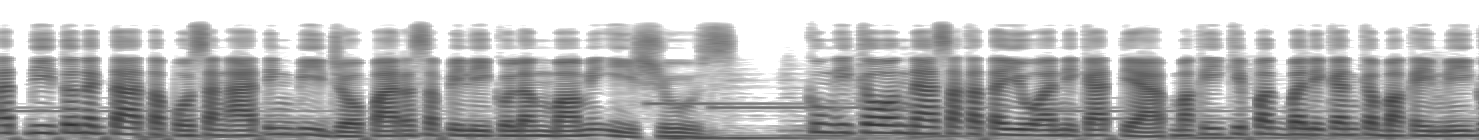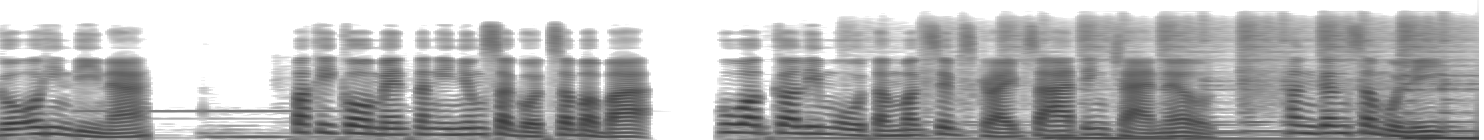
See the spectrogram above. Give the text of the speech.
At dito nagtatapos ang ating video para sa pelikulang Mommy Issues. Kung ikaw ang nasa katayuan ni Katya, makikipagbalikan ka ba kay Migo o hindi na? Paki-comment ng inyong sagot sa baba. Huwag kalimutang mag-subscribe sa ating channel. Hanggang sa muli!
